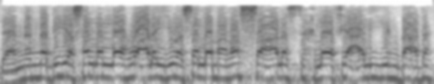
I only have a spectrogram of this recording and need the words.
لأن النبي صلى الله عليه وسلم نص على استخلاف علي بعده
